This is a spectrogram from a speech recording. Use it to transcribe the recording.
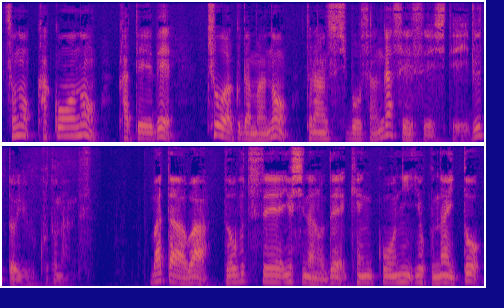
その加工の過程で超悪玉のトランス脂肪酸が生成しているということなんです。バターは動物性油脂なので健康に良くないと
